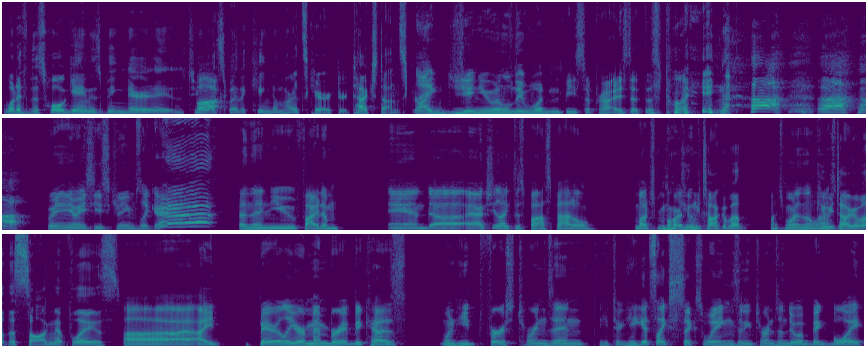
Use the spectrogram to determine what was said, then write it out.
What if this whole game is being narrated to us by the Kingdom Hearts character, text on screen? I genuinely wouldn't be surprised at this point. but anyways, he screams like ah, and then you fight him, and uh, I actually like this boss battle much more Can than we talk about? much more than the last. Can we talk one. about the song that plays? Uh, I barely remember it because when he first turns in, he tur- he gets like six wings and he turns into a big boy.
